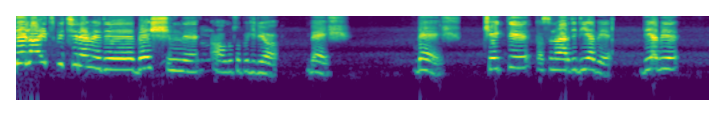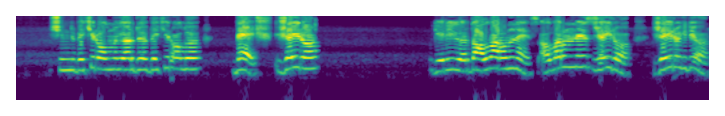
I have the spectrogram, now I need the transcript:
Delight bitiremedi. 5 şimdi. Aldı topu gidiyor. 5. 5. Çekti. Pasını verdi Diaby. Diaby. Şimdi Bekiroğlu'nu gördü. Bekiroğlu. 5. Jairo. Geri gördü Alvaro Nunes. Alvaro Nunes Jairo. Jairo gidiyor.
